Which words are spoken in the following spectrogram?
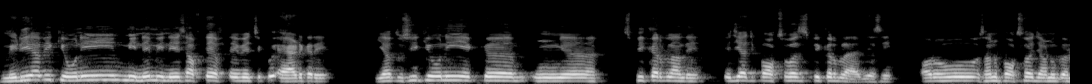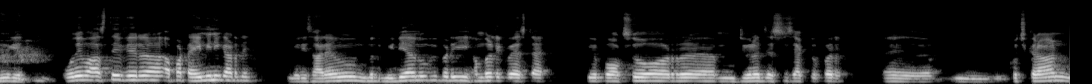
ਮੀਡੀਆ ਵੀ ਕਿਉਂ ਨਹੀਂ ਮਹੀਨੇ ਮਹੀਨੇ ਹਫ਼ਤੇ ਹਫ਼ਤੇ ਵਿੱਚ ਕੋਈ ਐਡ ਕਰੇ, ਜਾਂ ਤੁਸੀਂ ਕਿਉਂ ਨਹੀਂ ਇੱਕ ਸਪੀਕਰ ਬੁਲਾਉਂਦੇ? ਕਿ ਜੀ ਅੱਜ ਪੌਕਸੋ ਵਾਸਤੇ ਸਪੀਕਰ ਬੁਲਾਇਆ ਜੀ ਅਸੀਂ, ਔਰ ਉਹ ਸਾਨੂੰ ਪੌਕਸੋ ਜਾਣੂ ਕਰਨਗੇ। ਉਹਦੇ ਵਾਸਤੇ ਫਿਰ ਆਪਾਂ ਟਾਈਮ ਹੀ ਨਹੀਂ ਕੱਢਦੇ। ਮੇਰੀ ਸਾਰਿਆਂ ਨੂੰ ਮੀਡੀਆ ਨੂੰ ਵੀ ਬੜੀ ਹੰਬਲ ਰਿਕੁਐਸਟ ਹੈ ਕਿ ਪੌਕਸੋ ਔਰ ਜੂਨੀਅਰ ਜਸਟਿਸ ਐਕਟ ਉੱਪਰ ਕੁਝ ਕਰਾਉਣ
